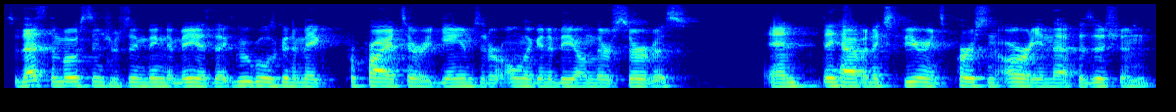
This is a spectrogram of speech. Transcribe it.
So that's the most interesting thing to me is that Google is going to make proprietary games that are only going to be on their service, and they have an experienced person already in that position,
